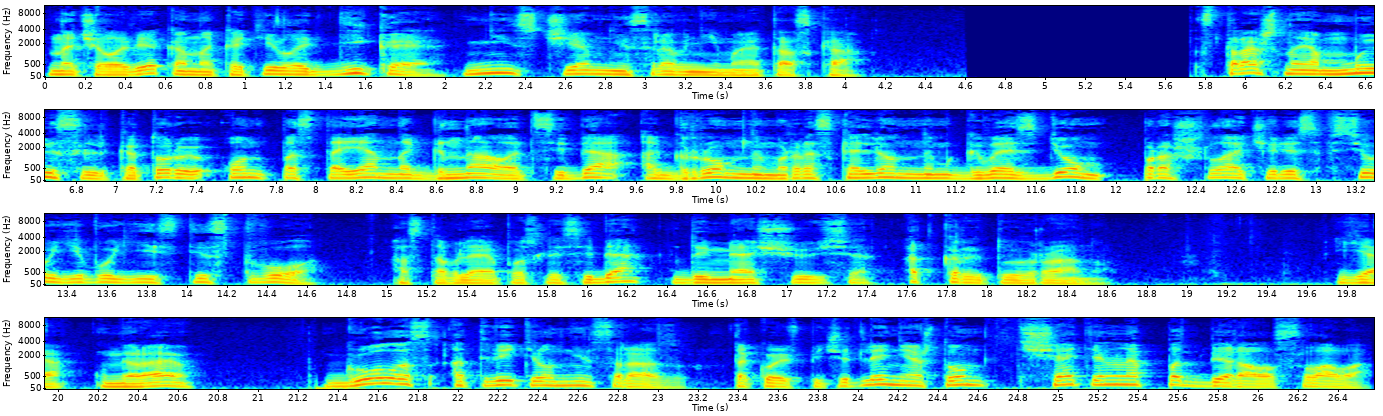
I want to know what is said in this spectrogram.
на человека накатила дикая, ни с чем не сравнимая тоска. Страшная мысль, которую он постоянно гнал от себя огромным раскаленным гвоздем, прошла через все его естество, оставляя после себя дымящуюся открытую рану. «Я умираю?» Голос ответил не сразу. Такое впечатление, что он тщательно подбирал слова.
